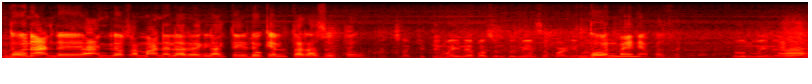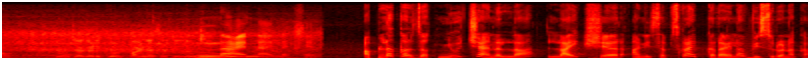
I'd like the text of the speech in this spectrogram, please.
दोन अंडे आणलं का मानाला राग लागते डोक्याला त्रास होतो. अच्छा किती महिन्यापासून तुम्ही असं पाणी? दोन महिन्यापासून. दोन महिने तुमच्याकडे कोण पाण्यासाठी लक्ष देत नाही. नाही लक्ष आपलं कर्जत न्यूज चॅनलला लाईक शेअर आणि सबस्क्राईब करायला विसरू नका.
